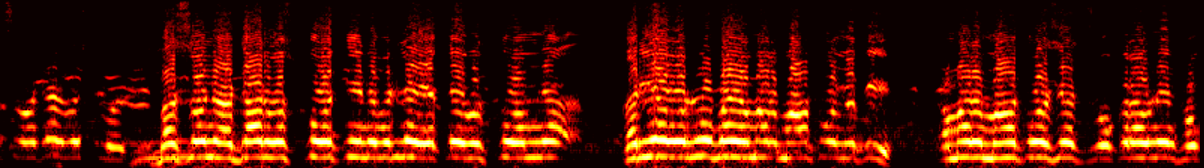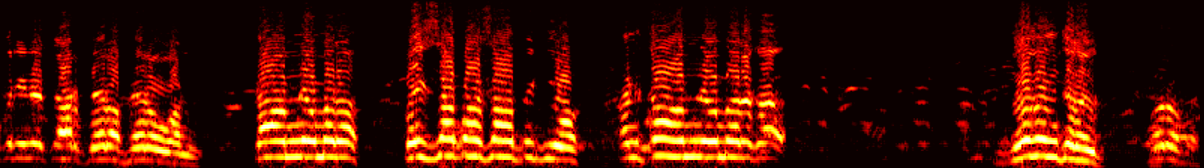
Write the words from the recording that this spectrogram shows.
બસો ને અઢાર વસ્તુ હતી ને બદલે એક વસ્તુ અમને કરિયાવરનું ભાઈ અમારું મહત્વ નથી. અમારે મહત્વ છે છોકરાઓને છોકરીને ચાર ફેરા ફેરવવાનું. કા અમને અમારા પૈસા પાછા આપી દો અને કા અમને અમારા લગ્ન કરાવ્યું. બરોબર.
